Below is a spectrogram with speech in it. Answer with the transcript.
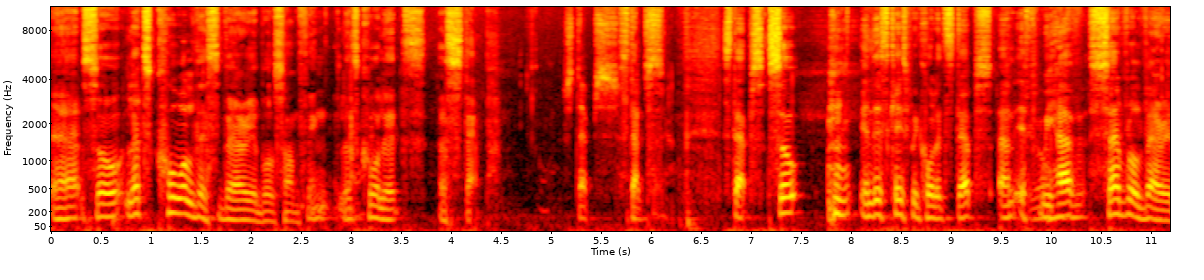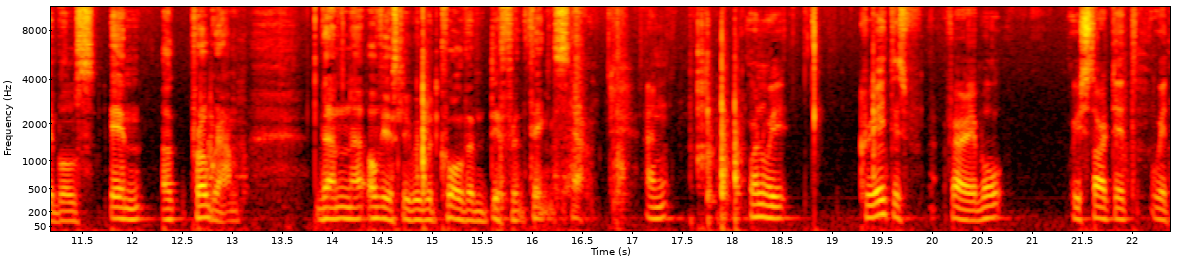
Uh, so let's call this variable something. Let's call it a step. Steps. Steps. Steps. So in this case, we call it steps. And if we have several variables in a program, then uh, obviously we would call them different things. Yeah. And when we create this variable, we start it with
